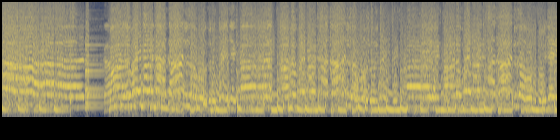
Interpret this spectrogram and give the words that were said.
काल जय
